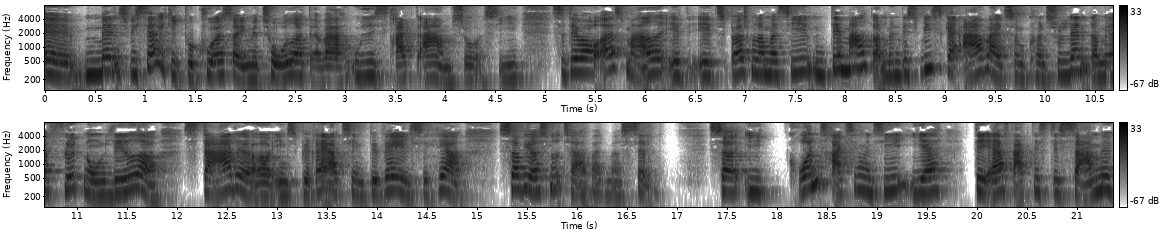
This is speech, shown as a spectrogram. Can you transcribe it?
øh, mens vi selv gik på kurser i metoder, der var ude i strakt arm, så at sige. Så det var jo også meget et, et spørgsmål om at sige, det er meget godt, men hvis vi skal arbejde som konsulenter med at flytte nogle ledere, starte og inspirere til en bevægelse her, så er vi også nødt til at arbejde med os selv. Så i grundtræk, så kan man sige, ja, det er faktisk det samme,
